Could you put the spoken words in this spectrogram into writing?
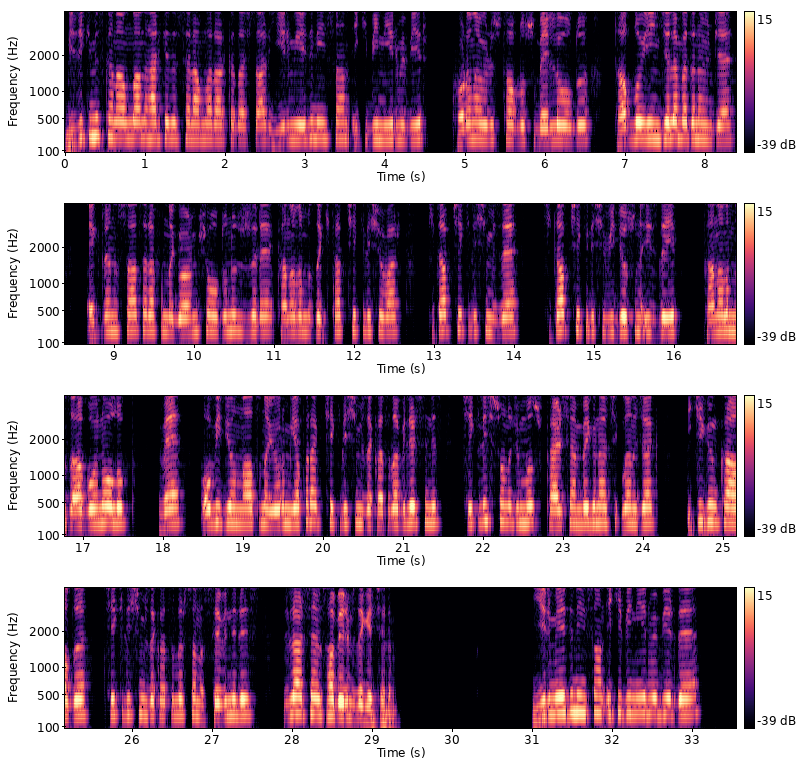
Biz ikimiz kanalından herkese selamlar arkadaşlar. 27 Nisan 2021 koronavirüs tablosu belli oldu. Tabloyu incelemeden önce ekranın sağ tarafında görmüş olduğunuz üzere kanalımızda kitap çekilişi var. Kitap çekilişimize kitap çekilişi videosunu izleyip kanalımıza abone olup ve o videonun altına yorum yaparak çekilişimize katılabilirsiniz. Çekiliş sonucumuz Perşembe günü açıklanacak. 2 gün kaldı. Çekilişimize katılırsanız seviniriz. Dilerseniz haberimize geçelim. 27 Nisan 2021'de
